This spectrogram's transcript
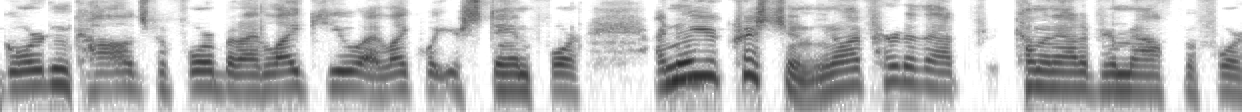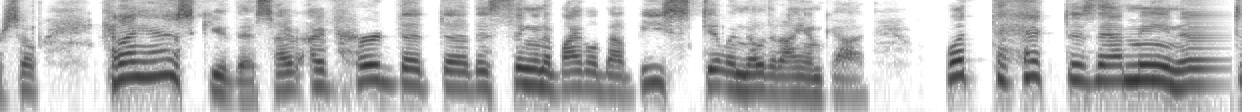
Gordon College before, but I like you. I like what you stand for. I know you're Christian. You know, I've heard of that coming out of your mouth before. So, can I ask you this? I've, I've heard that uh, this thing in the Bible about be still and know that I am God. What the heck does that mean? It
